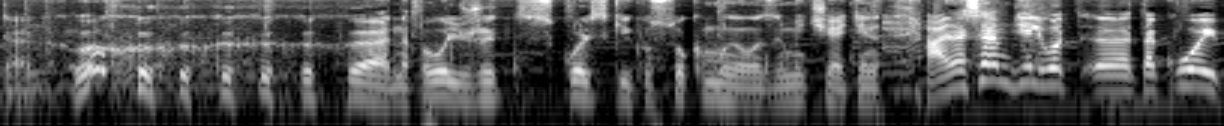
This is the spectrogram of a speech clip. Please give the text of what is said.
Так, ха на полу лежит скользкий кусок мыла, замечательно. А на самом деле вот э, такой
